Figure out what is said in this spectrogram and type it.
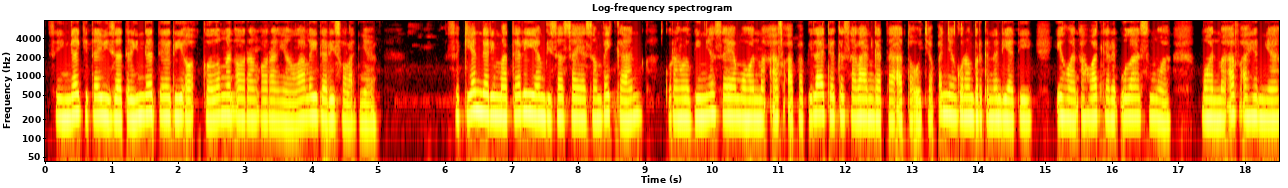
sehingga kita bisa terhindar dari golongan orang-orang yang lalai dari sholatnya. Sekian dari materi yang bisa saya sampaikan. Kurang lebihnya saya mohon maaf apabila ada kesalahan kata atau ucapan yang kurang berkenan di hati. Ikhwan ahwat karib ulah semua. Mohon maaf akhirnya.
